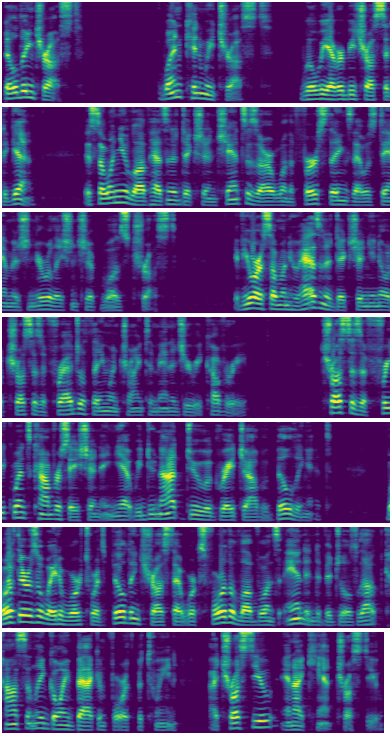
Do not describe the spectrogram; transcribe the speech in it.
Building trust. When can we trust? Will we ever be trusted again? If someone you love has an addiction, chances are one of the first things that was damaged in your relationship was trust. If you are someone who has an addiction, you know trust is a fragile thing when trying to manage your recovery. Trust is a frequent conversation, and yet we do not do a great job of building it. What if there was a way to work towards building trust that works for the loved ones and individuals without constantly going back and forth between I trust you and I can't trust you?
